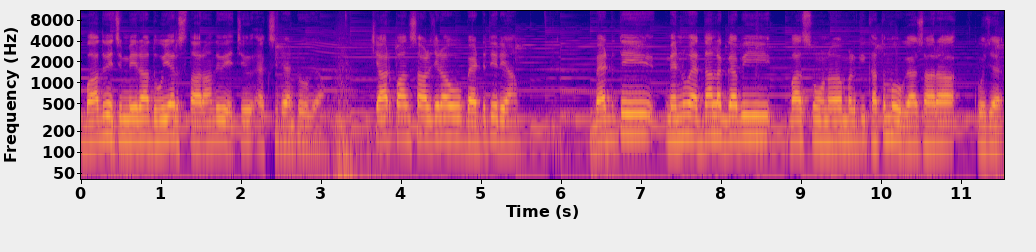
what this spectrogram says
ਬਾਅਦ ਵਿੱਚ ਮੇਰਾ 2017 ਦੇ ਵਿੱਚ ਐਕਸੀਡੈਂਟ ਹੋ ਗਿਆ। 4-5 ਸਾਲ ਜਿਹੜਾ ਉਹ ਬੈੱਡ ਤੇ ਰਿਹਾ। ਬੈੱਡ ਤੇ ਮੈਨੂੰ ਐਦਾਂ ਲੱਗਾ ਵੀ ਬਸ ਹੁਣ ਮਤਲਬ ਕਿ ਖਤਮ ਹੋ ਗਿਆ ਸਾਰਾ ਕੁਝ। ਹੈ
